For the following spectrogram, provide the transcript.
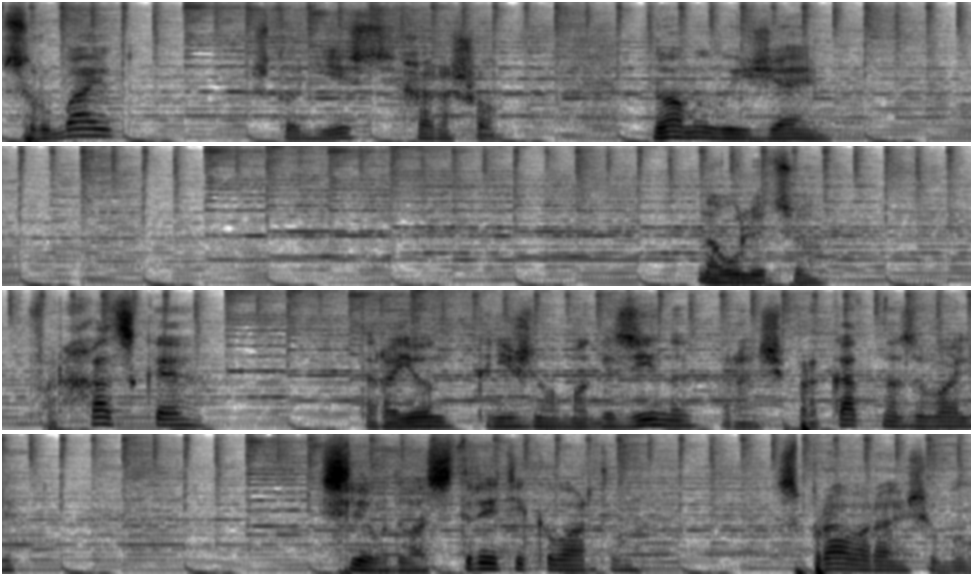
срубают, что есть хорошо. Ну а мы выезжаем на улицу Фархатская. Это район книжного магазина, раньше прокат называли. Слева 23 квартал, справа раньше был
